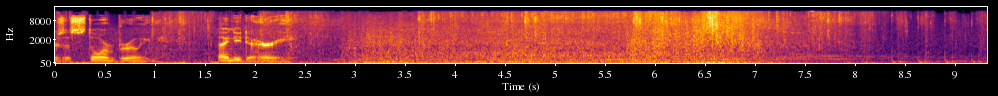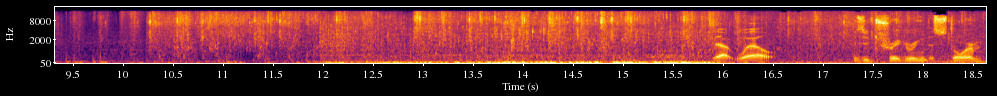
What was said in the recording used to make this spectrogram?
There's a storm brewing. I need to hurry. That well. Is it triggering the storm?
